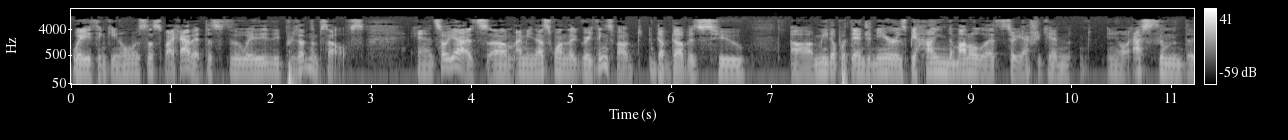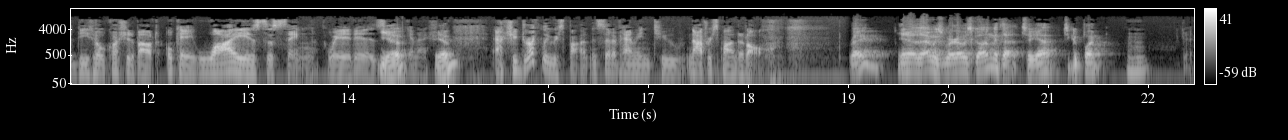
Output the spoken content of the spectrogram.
way thinking almost just by habit. This is the way they present themselves. And so, yeah, it's, um, I mean, that's one of the great things about Dub Dub is to uh, meet up with the engineers behind the monolith so you actually can, you know, ask them the detailed question about, okay, why is this thing the way it is? Yeah. And actually, yep. actually directly respond instead of having to not respond at all. Right. You know, that was where I was going with that. So, yeah, it's a good point. Mm-hmm. Okay.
